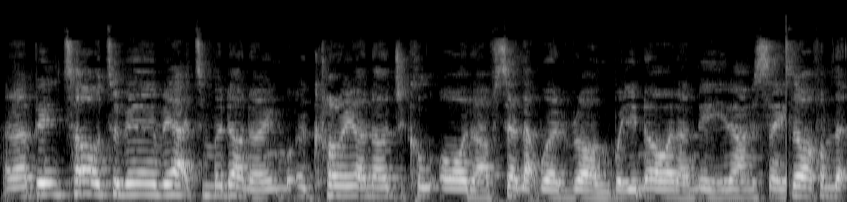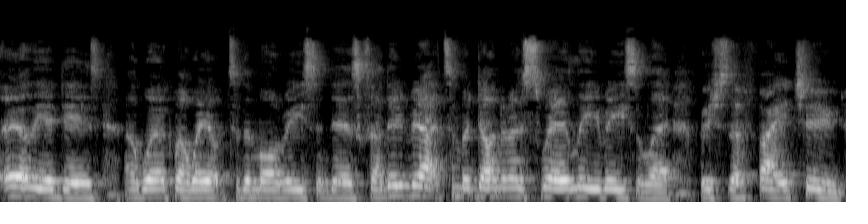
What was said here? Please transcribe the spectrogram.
And I've been told to really react to Madonna in chronological order. I've said that word wrong, but you know what I mean. You know what I'm saying? Start from the earlier days and work my way up to the more recent days. Because I did react to Madonna and Swae Lee recently, which is a fire tune.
